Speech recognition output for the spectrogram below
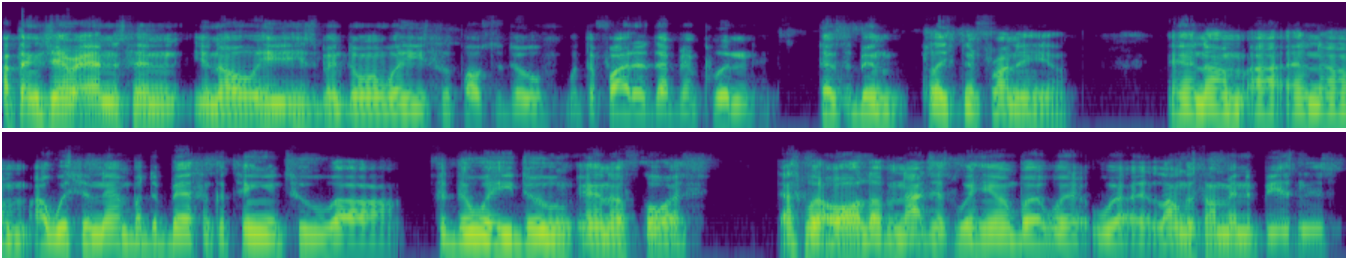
I think Jared Anderson, you know, he he's been doing what he's supposed to do with the fighters that have been putting that's been placed in front of him, and um uh, and um I wish him nothing but the best and continue to uh to do what he do, and of course that's with all of them, not just with him, but with, with as long as I'm in the business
